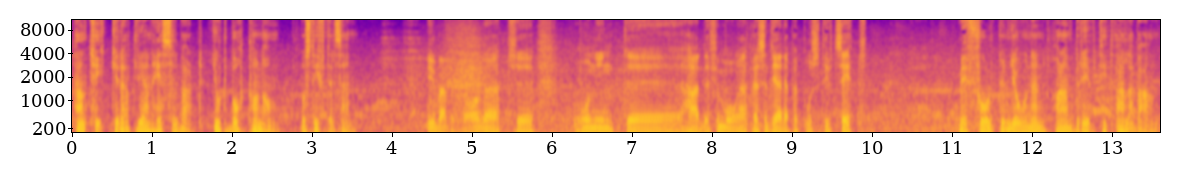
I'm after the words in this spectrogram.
Han tycker att Lian Hesselbart gjort bort honom och stiftelsen. Det är ju bara beklaga att eh, hon inte hade förmågan att presentera det på ett positivt sätt. Med Folkunionen har han brutit alla band,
